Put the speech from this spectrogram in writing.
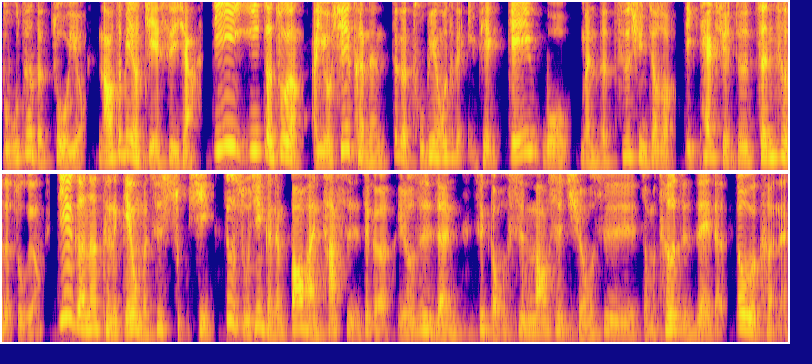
独特的作用。然后这边有解释一下，第一一个作用啊，有些可能这个图片或这个影片给我们的资讯叫做 detection，就是侦测的作用。第二个呢，可能给我们是属性，这个属性可能包含它是这个，比如是人、是狗、是猫、是球、是什么车子之类的都有可能。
